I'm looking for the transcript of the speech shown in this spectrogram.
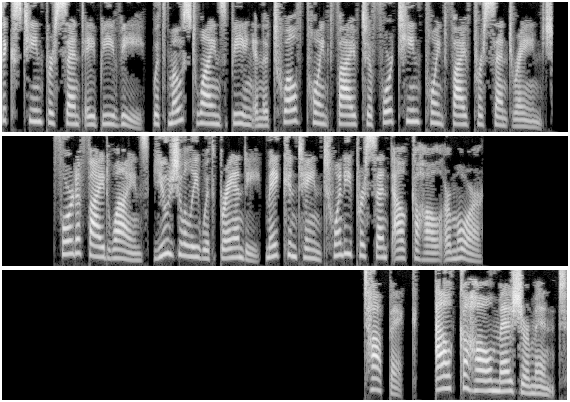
16% ABV, with most wines being in the 12.5 to 14.5% range. Fortified wines usually with brandy may contain 20% alcohol or more. Alcohol measurement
